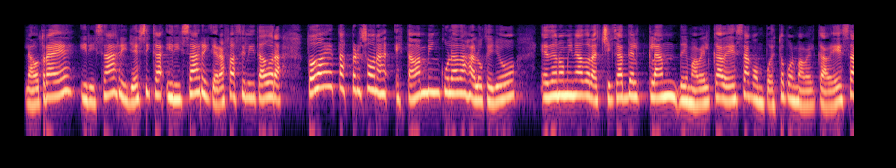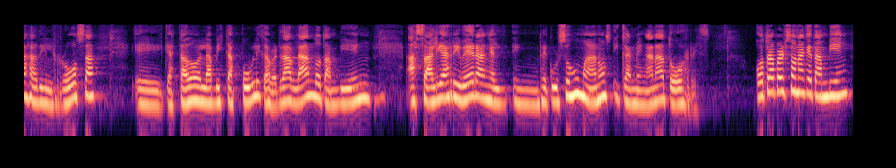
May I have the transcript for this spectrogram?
La otra es Irizarri, Jessica Irizarri, que era facilitadora. Todas estas personas estaban vinculadas a lo que yo he denominado las chicas del clan de Mabel Cabeza, compuesto por Mabel Cabezas, Adil Rosa, eh, que ha estado en las vistas públicas, ¿verdad? Hablando también a Salia Rivera en, Recursos Humanos y Carmen Ana Torres. Otra persona que también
